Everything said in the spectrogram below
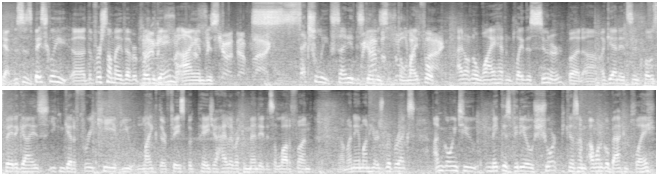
Yeah, this is basically uh, the first time I've ever played the game. I am just secured their flag. sexually excited. This We game is the sword of delightful. I don't know why I haven't played this sooner, but uh, again, it's in closed beta, guys. You can get a free key if you like their Facebook page. I highly recommend it. It's a lot of fun. Uh, my name on here is RipperX. I'm going to make this video short because I'm, I want to go back and play.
